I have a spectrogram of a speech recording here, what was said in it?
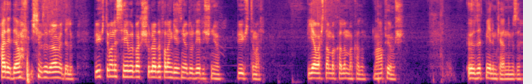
Hadi devam. işimize devam edelim. Büyük ihtimalle Saber bak şuralarda falan geziniyordur diye düşünüyorum. Büyük ihtimal. Bir yavaştan bakalım bakalım. Ne yapıyormuş? Özletmeyelim kendimizi.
